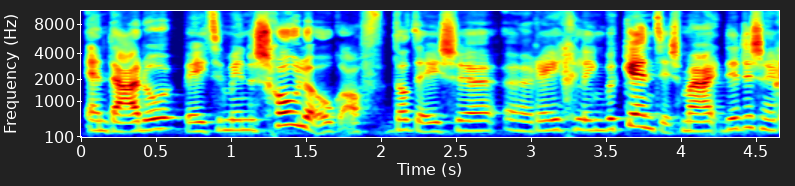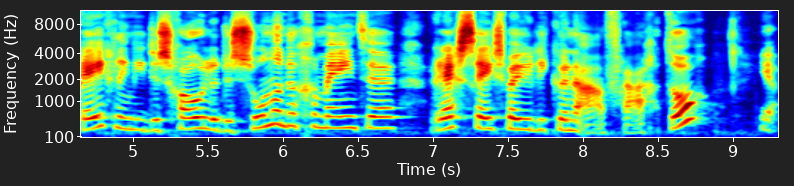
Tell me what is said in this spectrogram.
En daardoor weten minder scholen ook af dat deze uh, regeling bekend is. Maar dit is een regeling die de scholen dus zonder de gemeente rechtstreeks bij jullie kunnen aanvragen, toch? Ja,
